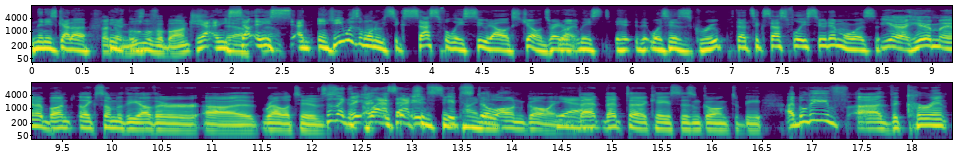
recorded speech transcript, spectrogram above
and then he's got to had you to know, move a bunch. yeah, and he and, he's, and, and he was the one who successfully sued Alex Jones, right? Or at least it, it was his group that successfully sued him, or was Yeah, him and a bunch like some of the other uh, relatives. So it's like a class it's- action it's, suit It's kind still of. ongoing. Yeah. that that uh, case isn't going to be. I believe uh, the current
